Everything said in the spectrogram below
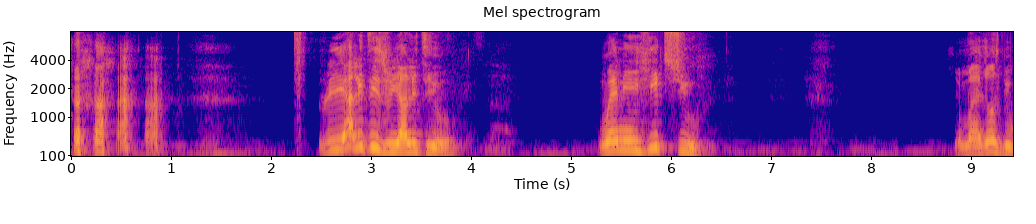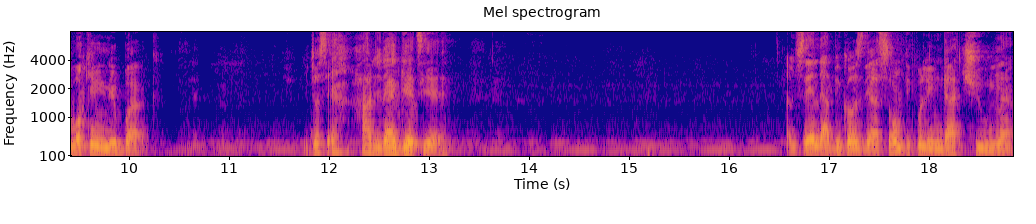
reality is reality. Oh. When he hits you, you might just be walking in a bank. You just say, How did I get here? I'm saying that because there are some people in that shoe now.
